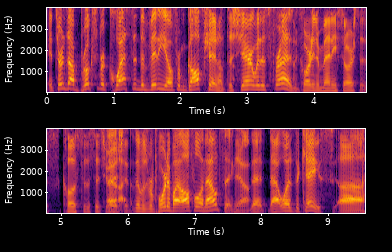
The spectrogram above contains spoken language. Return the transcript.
It turns out Brooks requested the video from Golf Channel to share it with his friends. According to many sources close to the Uh, situation. that was reported by Awful Announcing Yeah. that that was the case. Uh,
